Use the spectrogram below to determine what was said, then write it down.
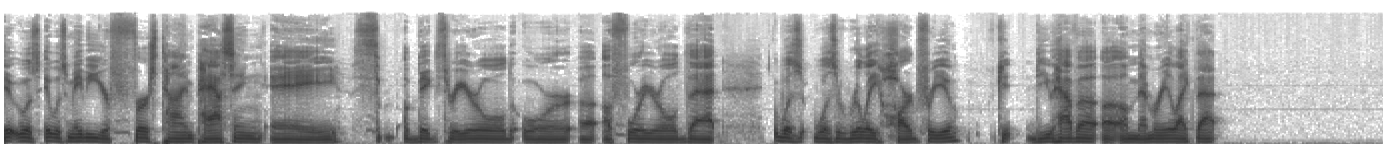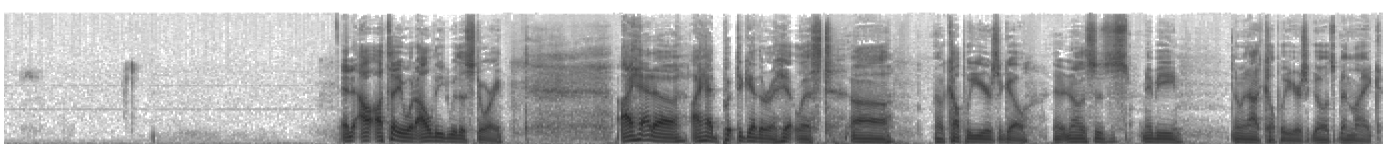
it was it was maybe your first time passing a th- a big three year old or a, a four year old that was was really hard for you? Can, do you have a, a, a memory like that? And I'll, I'll, tell you what. I'll lead with a story. I had a I had put together a hit list uh, a couple years ago. No, this is maybe no, not a couple years ago. It's been like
